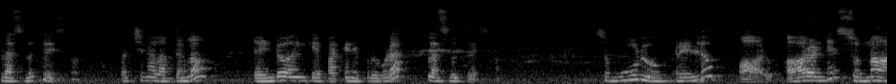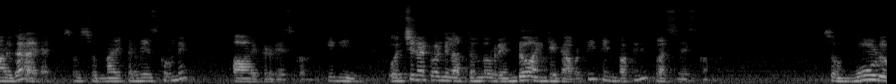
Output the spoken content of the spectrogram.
ప్లస్ గుర్తు వేసుకోండి వచ్చిన లబ్ధంలో రెండో అంకె పక్కన ఎప్పుడు కూడా ప్లస్ గుర్తు వేసుకోండి సో మూడు రెండు ఆరు. ఆరు అంటే సున్నా ఆరుగా రాయాలి. సో సున్నా ఇక్కడ వేసుకోండి. ఆరు ఇక్కడ వేసుకోండి. ఇది వచ్చినటువంటి లబ్ధంలో రెండో అంకె కాబట్టి దీని పక్కన ప్లస్ వేసుకుందాం. సో మూడు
